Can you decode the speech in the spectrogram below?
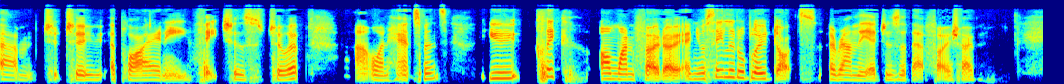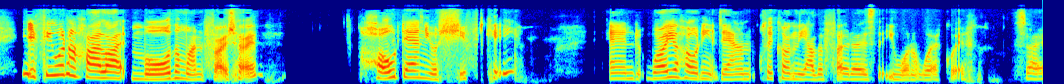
um, to, to, apply any features to it uh, or enhancements, you click on one photo and you'll see little blue dots around the edges of that photo. If you want to highlight more than one photo, hold down your shift key and while you're holding it down, click on the other photos that you want to work with. So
